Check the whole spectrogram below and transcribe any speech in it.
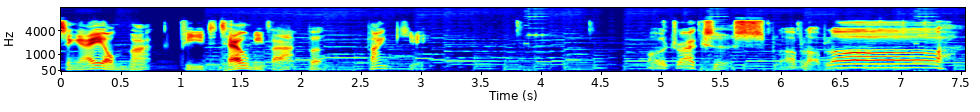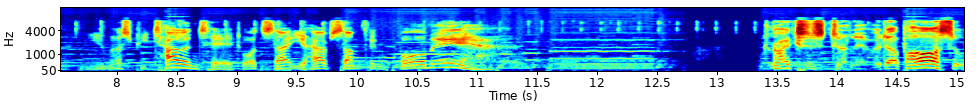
pressing A on that for you to tell me that, but thank you. Oh, Draxus, blah blah blah. You must be talented. What's that? You have something for me? Draxus delivered a parcel.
